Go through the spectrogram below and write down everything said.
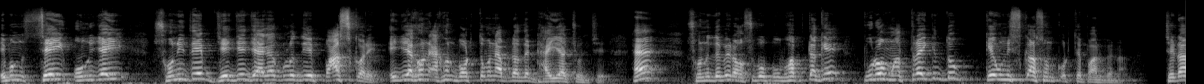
এবং সেই অনুযায়ী শনিদেব যে যে জায়গাগুলো দিয়ে পাস করে, এই যে এখন এখন বর্তমানে আপনাদের ঢাইয়া চলছে। হ্যাঁ? শনিদেবের অশুভ প্রভাবটাকে পুরো মাত্রায় কিন্তু কেউ নিষ্কাশন করতে পারবে না। সেটা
